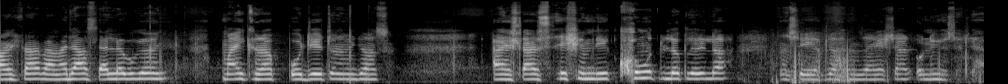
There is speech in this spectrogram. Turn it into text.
arkadaşlar ben Mehmet sizlerle bugün Minecraft Project oynayacağız. Arkadaşlar size şimdi komut bloklarıyla nasıl yapacaksınız arkadaşlar onu göstereceğim.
